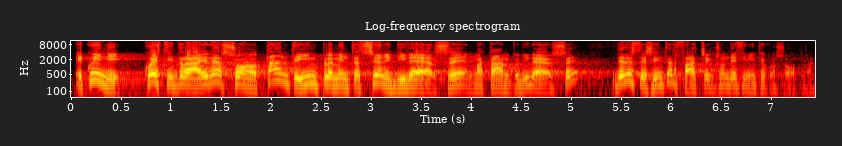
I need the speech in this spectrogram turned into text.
E quindi questi driver sono tante implementazioni diverse, ma tanto diverse, delle stesse interfacce che sono definite qua sopra.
